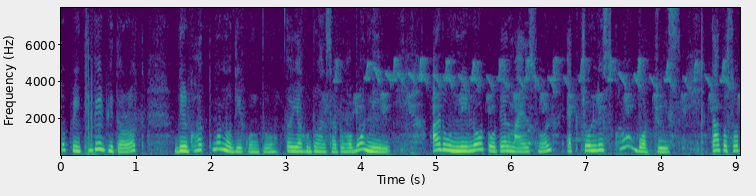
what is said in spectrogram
তো পৃথিৱীৰ ভিতৰত দীৰ্ঘতম নদী কোনটো? তো ইয়াৰ শুদ্ধ আনচাৰটো হ'ব নীল। আৰু নীলৰ টোটেল মাইলছ হ'ল একচল্লিছশ বত্ৰিছ। তাৰপাছত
